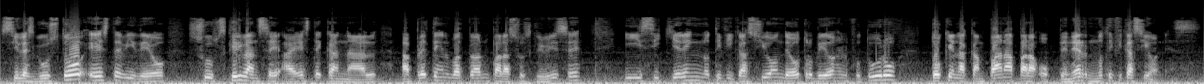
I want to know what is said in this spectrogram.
Si les gustó este video, suscríbanse a este canal, aprieten el botón para suscribirse y si quieren notificación de otros videos en el futuro, toquen la campana para obtener notificaciones.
